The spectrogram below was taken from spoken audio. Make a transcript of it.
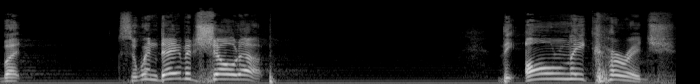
But so when David showed up, the only courage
